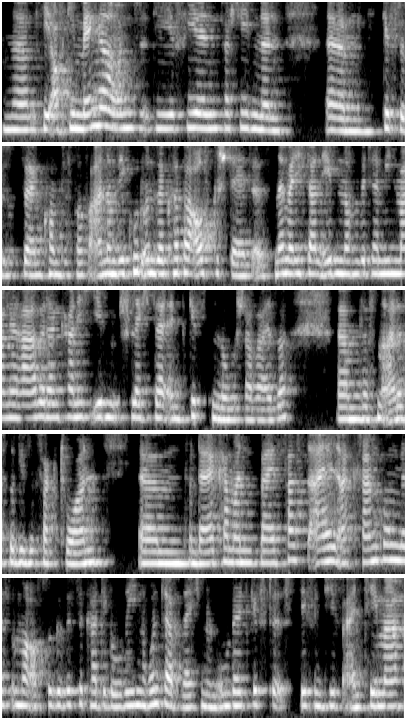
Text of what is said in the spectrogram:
ne, die, auf die Menge und die vielen verschiedenen ähm, Gifte sozusagen kommt es darauf an und wie gut unser Körper aufgestellt ist. Ne? Wenn ich dann eben noch einen Vitaminmangel habe, dann kann ich eben schlechter entgiften, logischerweise. Ähm, das sind alles so diese Faktoren. Ähm, von daher kann man bei fast allen Erkrankungen das immer auf so gewisse Kategorien runterbrechen und Umweltgifte ist definitiv ein Thema,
